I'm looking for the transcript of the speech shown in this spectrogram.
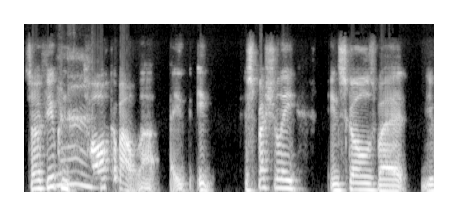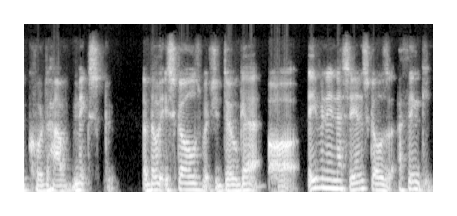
So if you can Yeah. talk about that, it, it, especially in schools where you could have mixed ability schools, which you do get, or even in SEN schools, I think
